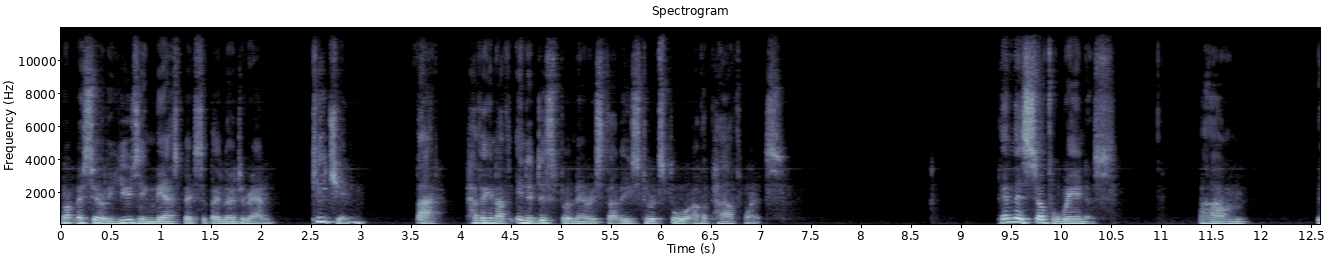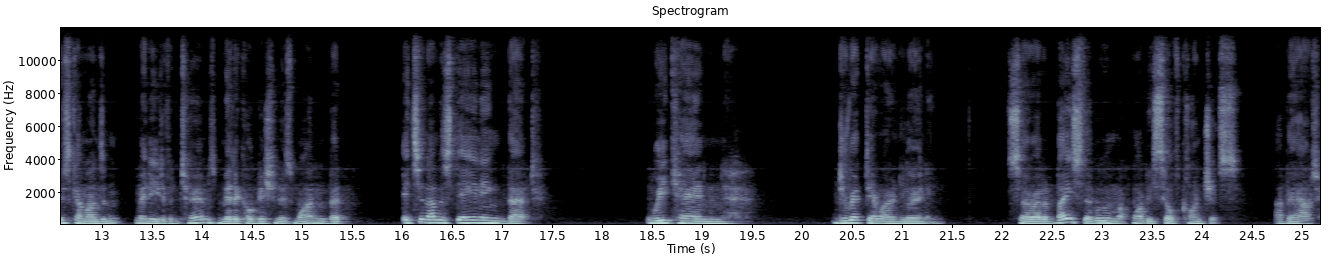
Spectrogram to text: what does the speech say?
not necessarily using the aspects that they learned around teaching, but having enough interdisciplinary studies to explore other pathways. Then there's self-awareness. Um, this comes under many different terms. Metacognition is one, but it's an understanding that we can direct our own learning. So at a base level, we might, be self-conscious about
